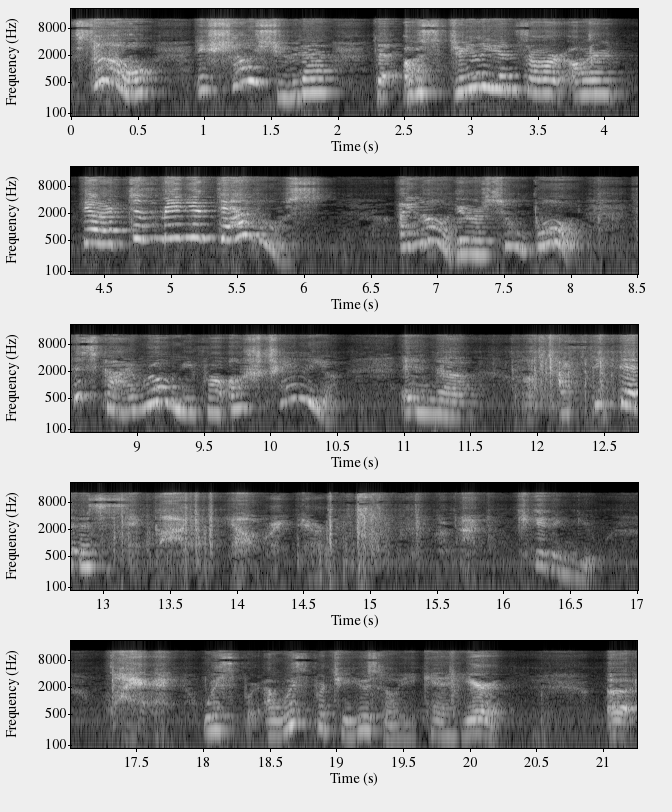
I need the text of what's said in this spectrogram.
so it shows you that the Australians are are they are Tasmanian devils. I know, they are so bold. This guy wrote me from Australia. And uh, I think that that's the same guy. Yeah, right there. I'm not kidding you. Why, I whispered. To you so you can't hear it. Uh,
